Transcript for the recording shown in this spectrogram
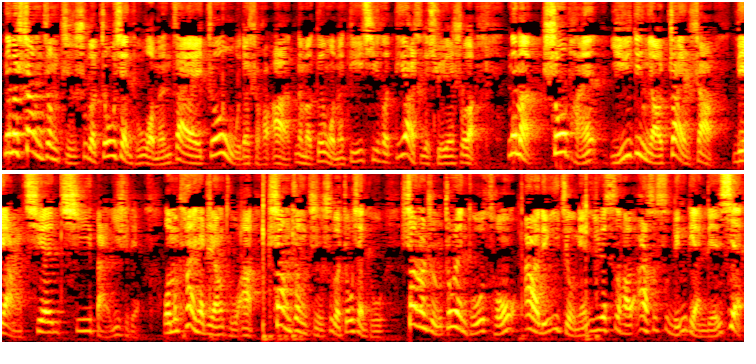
那么上证指数的周线图，我们在周五的时候啊，那么跟我们第一期和第二期的学员说了，那么收盘一定要站上两千七百一十点。我们看一下这张图啊，上证指数的周线图，上证指数周线图从二零一九年一月四号的二四四零点连线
